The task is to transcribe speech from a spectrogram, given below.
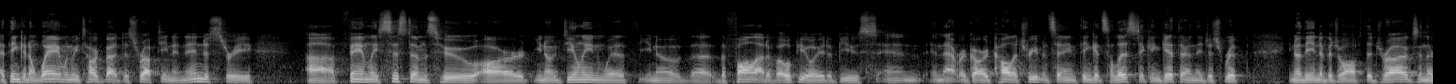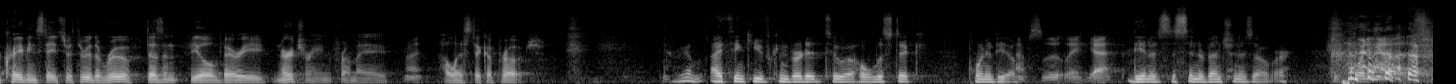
I think, in a way, when we talk about disrupting an industry. Uh, family systems who are, you know, dealing with, you know, the, the fallout of opioid abuse, and in that regard, call a treatment setting, think it's holistic, and get there, and they just rip, you know, the individual off the drugs, and their craving states are through the roof. Doesn't feel very nurturing from a Right. holistic approach. There we go. I think you've converted to a holistic point of view. Absolutely. Yeah. The this intervention is over. pointing out.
